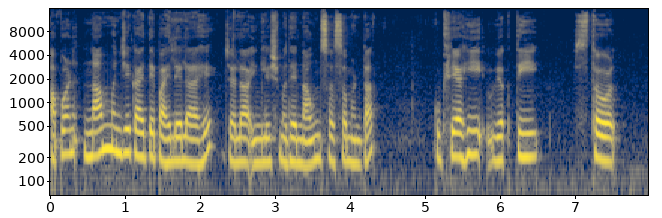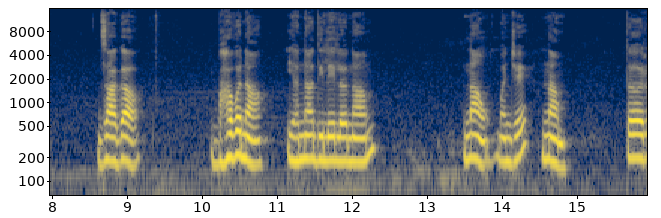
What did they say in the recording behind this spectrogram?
आपण नाम म्हणजे काय ते पाहिलेलं आहे ज्याला इंग्लिशमध्ये नाउन्स असं म्हणतात. कुठल्याही व्यक्ती स्थळ जागा भावना यांना दिलेलं नाम नाव म्हणजे नाम. तर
